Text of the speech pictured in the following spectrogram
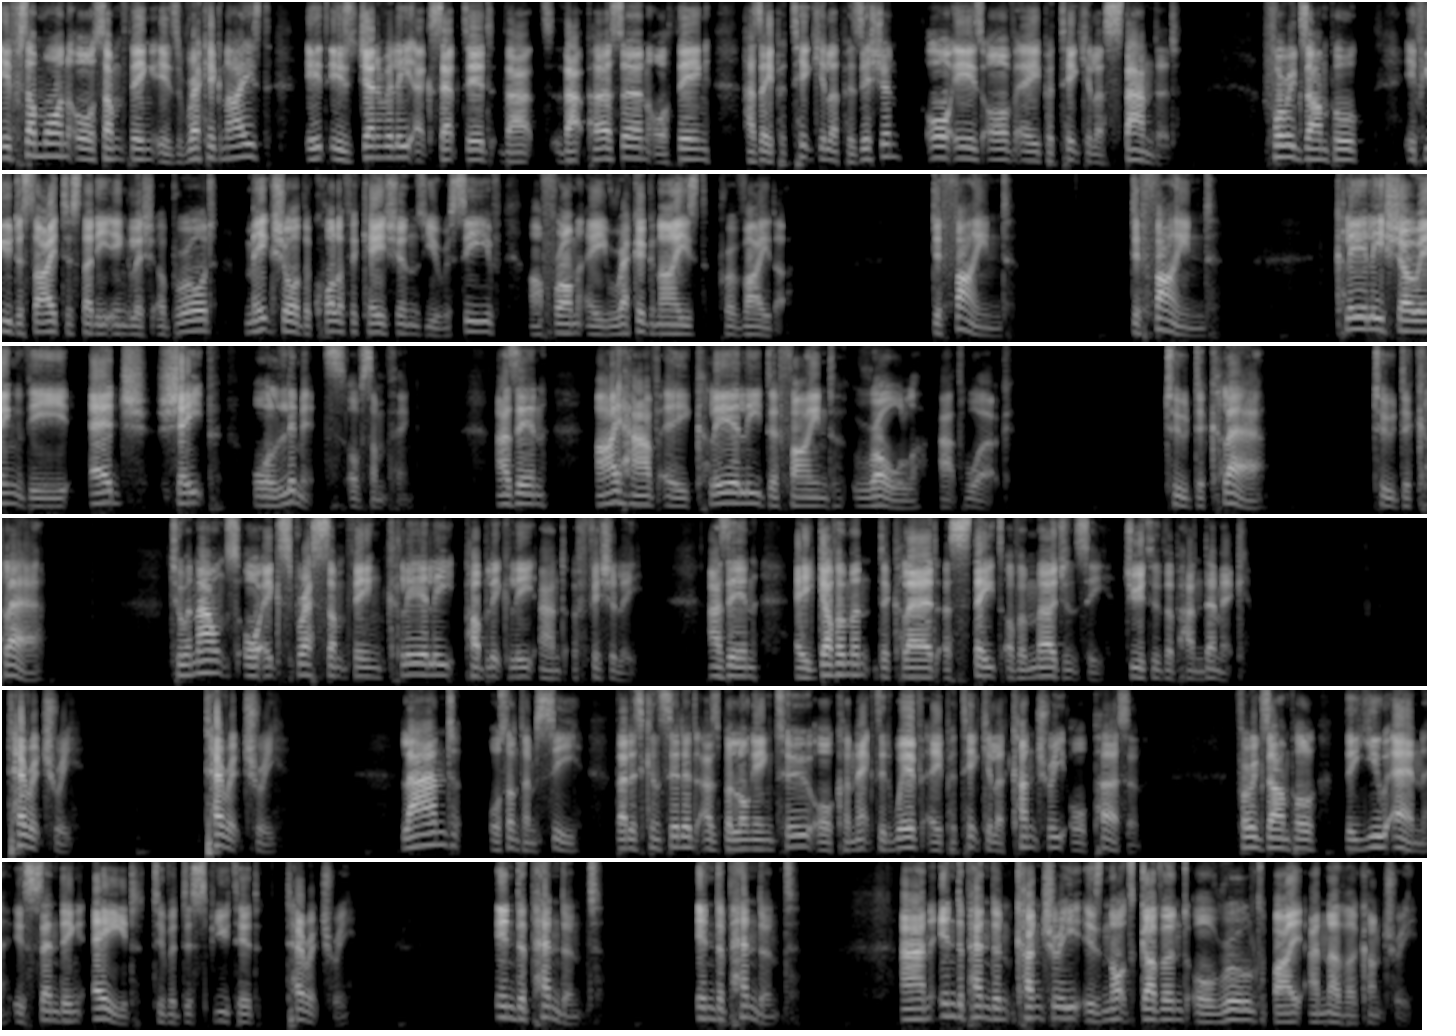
If someone or something is recognized, it is generally accepted that that person or thing has a particular position or is of a particular standard. For example, if you decide to study English abroad, make sure the qualifications you receive are from a recognized provider. Defined. Defined. Clearly showing the edge, shape, or limits of something. As in, I have a clearly defined role at work. To declare. To declare to announce or express something clearly, publicly, and officially, as in a government declared a state of emergency due to the pandemic. Territory, territory, land or sometimes sea that is considered as belonging to or connected with a particular country or person. For example, the UN is sending aid to the disputed territory. Independent. Independent. An independent country is not governed or ruled by another country.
